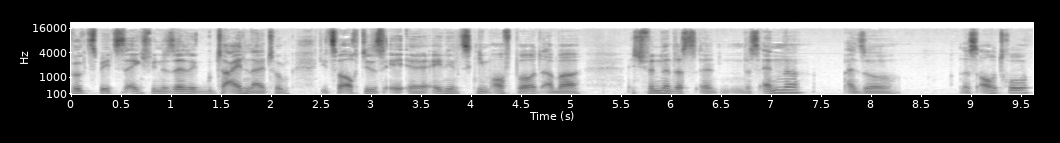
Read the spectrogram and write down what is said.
wirkt Spezies eigentlich wie eine sehr, sehr gute Einleitung, die zwar auch dieses äh, Alien-Scheme aufbaut, aber ich finde, dass äh, das Ende, also das Outro,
